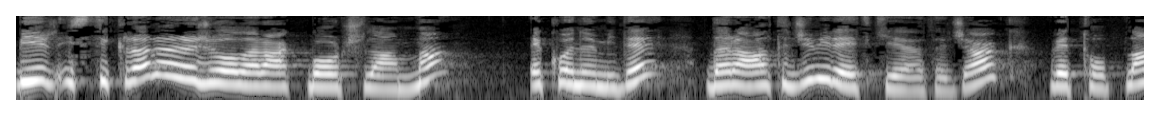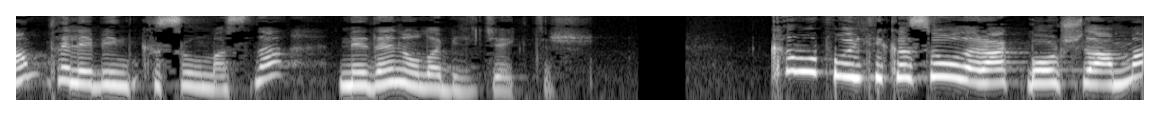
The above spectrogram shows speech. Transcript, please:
Bir istikrar aracı olarak borçlanma ekonomide daraltıcı bir etki yaratacak ve toplam talebin kısılmasına neden olabilecektir. Kamu politikası olarak borçlanma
